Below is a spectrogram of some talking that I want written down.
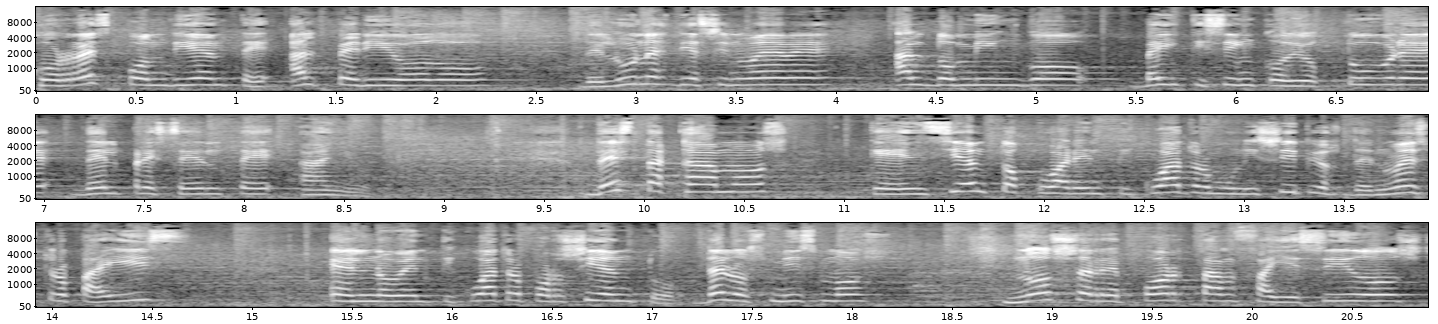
correspondiente al periodo de lunes 19 al domingo 25 de octubre del presente año. Destacamos en 144 municipios de nuestro país, el 94% de los mismos no se reportan fallecidos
